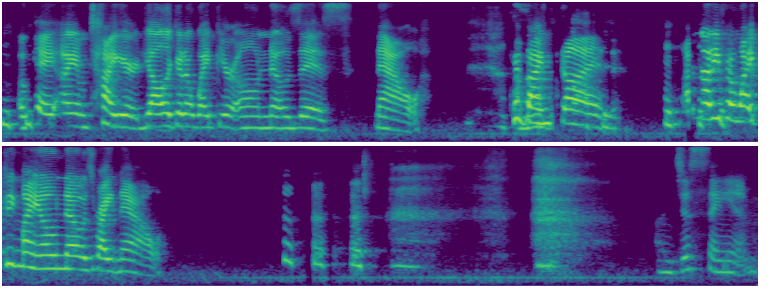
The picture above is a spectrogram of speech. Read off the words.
okay, I am tired. Y'all are gonna wipe your own noses now. Because I'm done. I'm not even wiping my own nose right now. I'm just saying.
